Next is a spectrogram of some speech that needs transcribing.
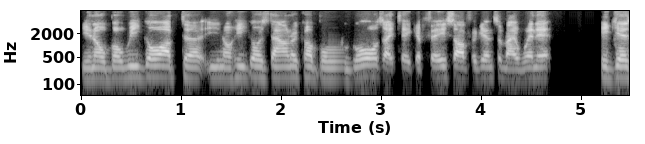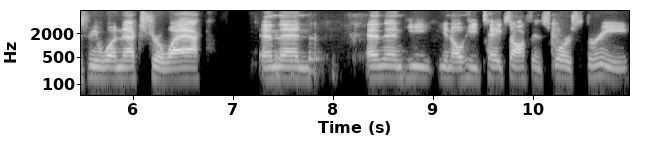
you know, but we go up to, you know, he goes down a couple of goals. I take a face off against him. I win it. He gives me one extra whack, and then, and then he, you know, he takes off and scores three.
